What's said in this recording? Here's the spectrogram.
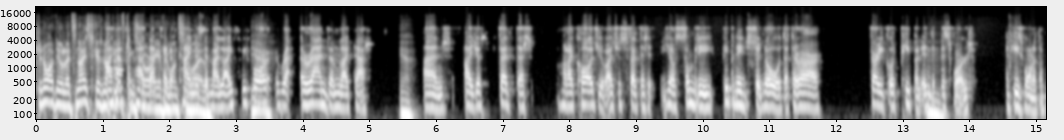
Do you know what, Neil? It's nice to get an uplifting story that every kind of once in a kindness in my life before, a, ra- a random like that. yeah. And I just felt that when I called you, I just felt that, you know, somebody, people need to know that there are very good people in Mm. this world. And he's one of them.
